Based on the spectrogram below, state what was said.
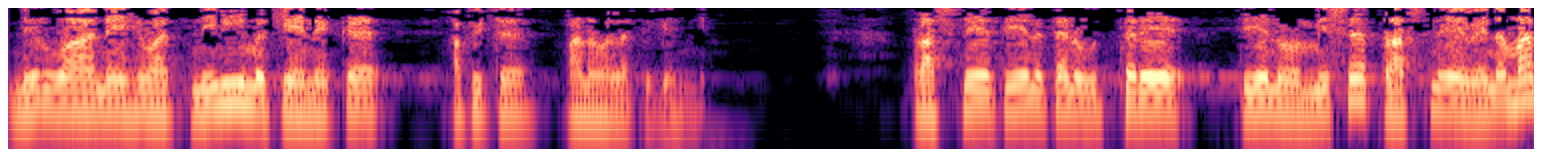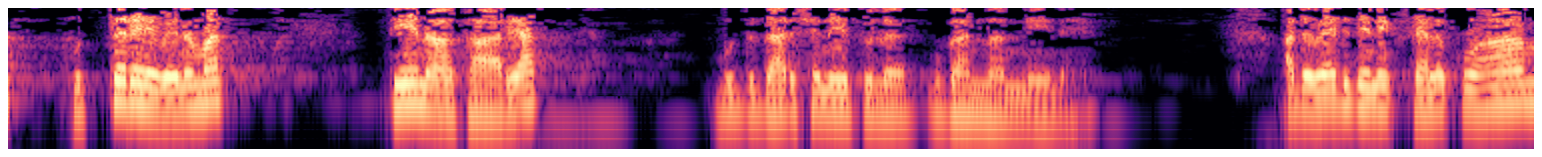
නිර්වාණය හෙවත් නිවීම කියන එක අපිට පනවලා තිබෙන්නේ. ප්‍රශ්නය තියෙන තැන උත්තරය තියෙනව මිස ප්‍රශ්නය වෙනමත් උත්තරය වෙනමත් තියෙන ආකාරයක් බුද්ධ දර්ශනය තුල උගන්වන්නේ නැහැ. අද වැඩි දෙනෙක් සැලකුවාම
